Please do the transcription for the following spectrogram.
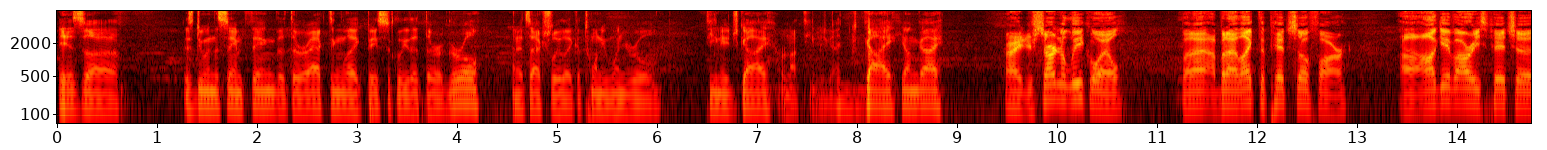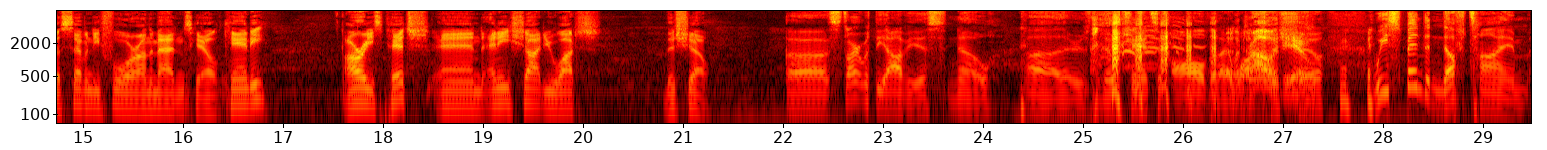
is uh is doing the same thing that they're acting like basically that they're a girl, and it's actually like a 21 year old teenage guy or not teenage guy, guy, young guy. All right, you're starting to leak oil, but I, but I like the pitch so far. Uh, I'll give Ari's pitch a 74 on the Madden scale. Candy, Ari's pitch, and any shot you watch this show. Uh, start with the obvious. No. Uh, there's no chance at all that I watch this show. We spend enough time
